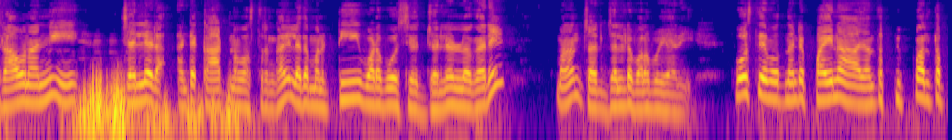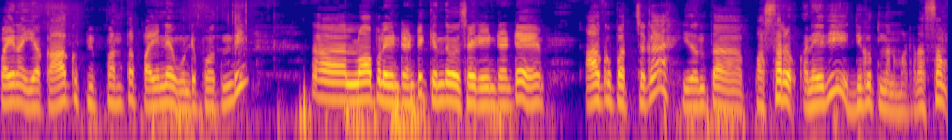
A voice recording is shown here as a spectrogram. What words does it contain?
ద్రావణాన్ని జల్లెడ అంటే కాటన్ వస్త్రం కానీ లేదా మన టీ వడబోసే జల్లెడలో కానీ మనం జ- జల్లెడ వలబోయాలి. పోస్తే ఏమవుతుందంటే పైన అదంతా పిప్ప అంతా పైన ఈ యొక్క ఆకు పిప్ప అంతా పైనే ఉండిపోతుంది. లోపల ఏంటంటే కింద సైడ్ ఏంటంటే ఆకుపచ్చగా ఇదంతా పసరు అనేది దిగుతుంది రసం.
